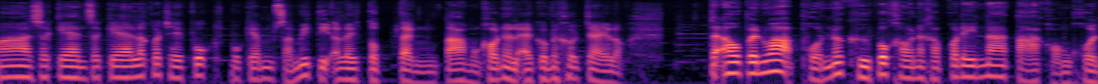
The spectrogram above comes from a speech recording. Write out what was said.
มาสแกนสแกนแล้วก็ใช้พวกโปรแกรมสามมิติอะไรตกแต่งตามของเขาเนี่ยแหละแอดก็ไม่เข้าใจหรอก แต่เอาเป็นว่าผลก็คือพวกเขานะครับก็ได้หน้าตาของคน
